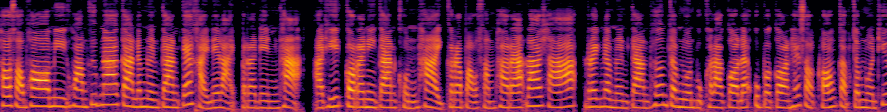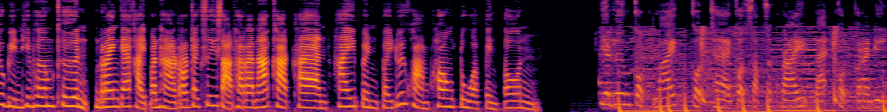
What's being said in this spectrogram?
ทสพมีความคืบหน้าการดำเนินการแก้ไขในหลายประเด็นค่ะ อาทิกรณีการขนถ่ายกระเป๋าสัมภาระล่าช้า เร่งดำเนินการเพิ่มจำนวนบุคลากรและอุปกรณ์ให้สอดคล้องกับจำนวนเที่ยวบินที่เพิ่มขึ้น เร่งแก้ไขปัญหารถแท็กซี่สาธารณะขาดแคลน ให้เป็นไปด้วยความคล่องตัวเป็นต้น อย่าลืมกดไลค์ กดแชร์ กด Subscribe และกดกระดิ่ง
